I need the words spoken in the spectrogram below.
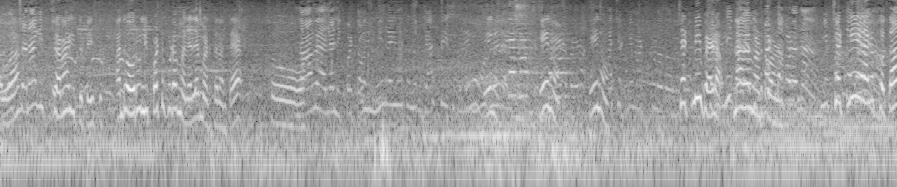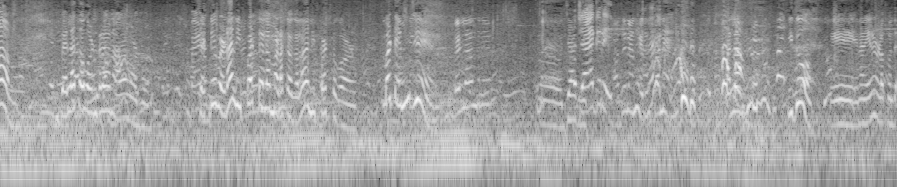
ಅಲ್ವಾ? ಚೆನ್ನಾಗಿತ್ತು. ಚೆನ್ನಾಗಿತ್ತು ಟೇಸ್ಟ್ ಅಂದ್ರೆ ಅವರು ನಿಪ್ಪಟ್ಟು ಕೂಡ ಮನೇಲೇ ಮಾಡ್ತಾರಂತೆ. ಸೊ ನಾವೇ ಅಲ್ಲ ನಿಪ್ಪಟ್ಟು ನೂರೈವತ್ತು ಜಾಸ್ತಿ ಇತ್ತು ಏನು? ಏನು? ಏನು? ಚಟ್ನಿ ಮಾಡಿಸ್ಕೊಳ್ಳೋದು ಚಟ್ನಿ ಬೇಡ. ನಾವೇ ಮಾಡ್ಕೊಳ್ಳೋಣ. ಚಟ್ನಿ ಹೇಗೆ ಗೊತ್ತಾ? ಬೆಲ್ಲ ತಗೊಂಡ್ರೆ ನಾವೇ ಮಾಡ್ಬೋದು. ಚಟ್ನಿ ಬೇಡ ನಿಪ್ಪಟ್ಟೆಲ್ಲ ಮಾಡೋಕ್ಕಾಗಲ್ಲ ನಿಪ್ಪಟ್ಟು ತಗೋಣ ಬಟ್ ಎಂ ಜಿ ಬೆಲ್ಲ ಅಂದ್ರೆ ಜಾಗರಿ. ಅಲ್ಲ ಇದು ಏ ನಾನು ಏನು ಹೇಳಕ್ ಬಂದೆ?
